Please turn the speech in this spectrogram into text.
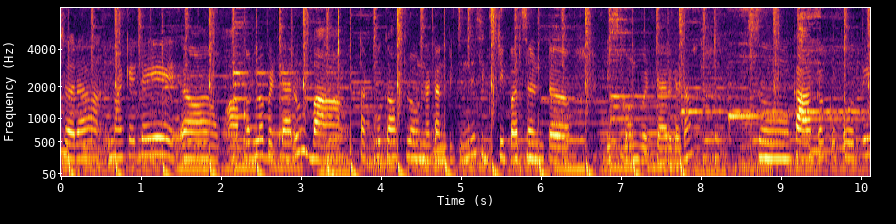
చూసారా? నాకైతే ఆఫర్లో పెట్టారు. బా తక్కువ కాస్ట్లో ఉన్నట్టు అనిపించింది. సిక్స్టీ పర్సెంట్ డిస్కౌంట్ పెట్టారు కదా. సో కాకపోతే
